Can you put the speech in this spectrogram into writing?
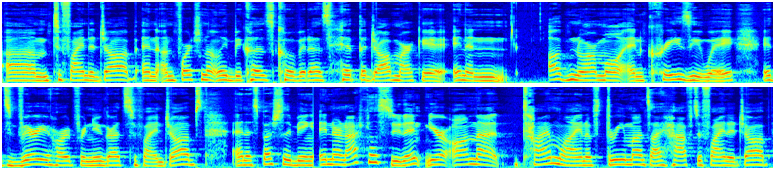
um, to find a job and unfortunately because covid has hit the job market in an abnormal and crazy way. It's very hard for new grads to find jobs, and especially being an international student, you're on that timeline of three months. I have to find a job,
